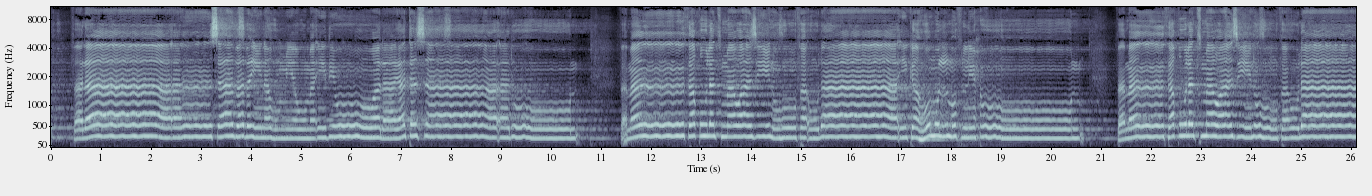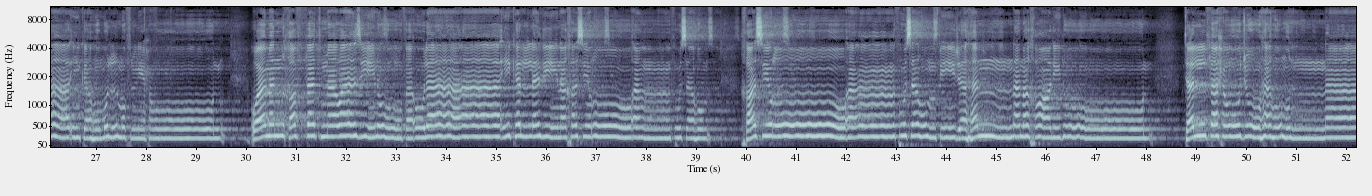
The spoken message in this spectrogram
فلا أنساب بينهم يومئذ ولا يتساءلون. فمن ثقلت موازينه فأولئك هم المفلحون. فمن ثقلت موازينه فأولئك هم المفلحون. ومن خفت موازينه فأولئك الذين خسروا أنفسهم خسروا أنفسهم في جهنم خالدون تلفح وجوههم النار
